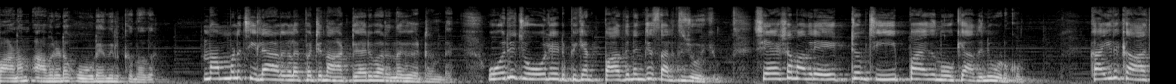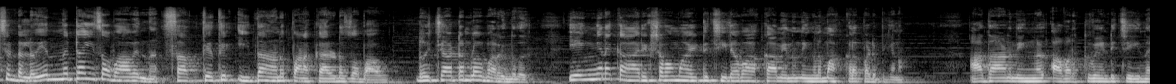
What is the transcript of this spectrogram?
പണം അവരുടെ കൂടെ നിൽക്കുന്നത്. നമ്മൾ ചില ആളുകളെ പറ്റി നാട്ടുകാർ പറയുന്നത് കേട്ടിട്ടുണ്ട്. ഒരു ജോലി എടുപ്പിക്കാൻ പതിനഞ്ച് സ്ഥലത്ത് ചോദിക്കും. ശേഷം അതിൽ ഏറ്റവും ചീപ്പായത് നോക്കി അതിന് കൊടുക്കും. കയ്യിൽ കാശുണ്ടല്ലോ എന്നിട്ടാ ഈ സ്വഭാവം എന്ന്. സത്യത്തിൽ ഇതാണ് പണക്കാരുടെ സ്വഭാവം. റിച്ചാർഡ് ടെംപ്ലർ പറയുന്നത് എങ്ങനെ കാര്യക്ഷമമായിട്ട് ചിലവാക്കാമെന്ന് നിങ്ങൾ മക്കളെ പഠിപ്പിക്കണം. അതാണ് നിങ്ങൾ അവർക്ക് വേണ്ടി ചെയ്യുന്ന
